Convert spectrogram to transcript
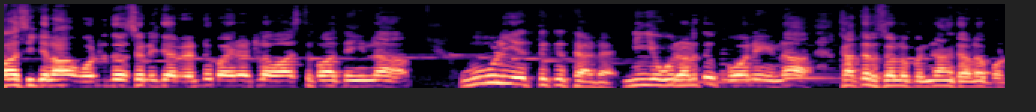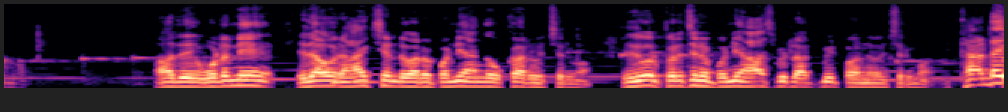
வாசிக்கலாம். ஒன்று தோசனிக்க ரெண்டு பதினெட்டுல வாசித்து பார்த்தீங்கன்னா ஊழியத்துக்கு தடை. நீங்க ஒரு இடத்துக்கு போனீங்கன்னா கத்திர சொல்ல பண்ணி நாங்கள் தடை பண்ணுவோம். அது உடனே ஏதாவது ஒரு ஆக்சிடென்ட் வர பண்ணி அங்கே உட்கார வச்சிருவான் ஏதோ ஒரு பிரச்சனை பண்ணி ஹாஸ்பிட்டல் அட்மிட் பண்ண வச்சிருவான் தடை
